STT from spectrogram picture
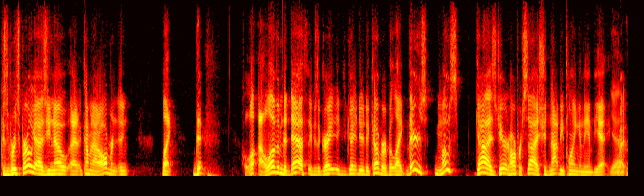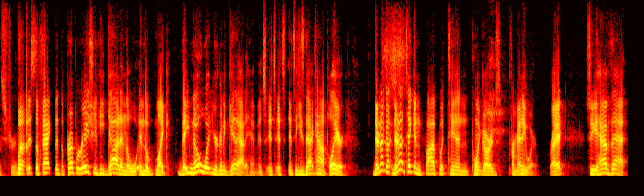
Because Bruce Pearl guys, you know, uh, coming out of Auburn, and, like, they, I, love him to death. He was a great great dude to cover, but like, there's most guys Jared Harper size should not be playing in the NBA. Yeah, Right. that's true. But it's the fact that the preparation he got in the in the like they know what you're going to get out of him. It's it's it's it's he's that kind of player. They're not going they're not taking five foot ten point guards from anywhere, right? So you have that.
